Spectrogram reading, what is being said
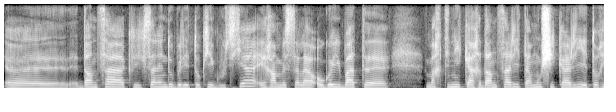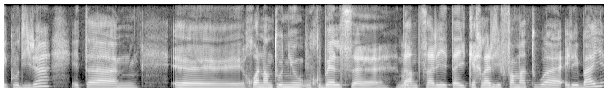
uh, dantzak izanen du bere toki guzia, erran bezala ogoi bat uh, martinikar dantzari eta musikari etorriko dira, eta... Um, eh, Juan Antonio Urbelz eh, dantzari eta ikerlari famatua ere bai,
